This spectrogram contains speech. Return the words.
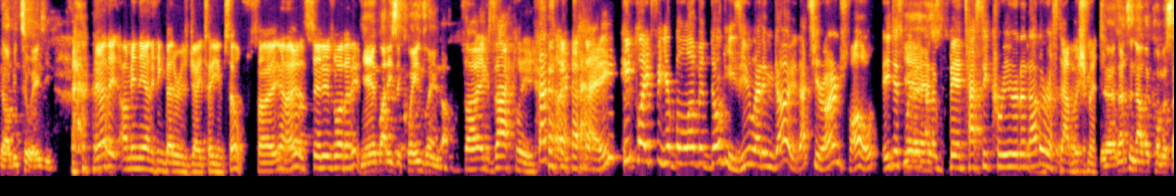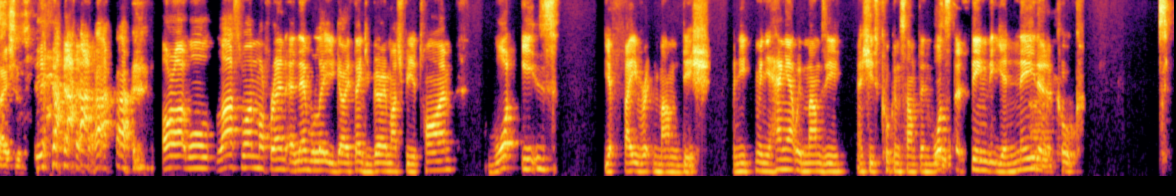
Yeah, it'd be too easy. The only, I mean, the only thing better is JT himself. So you know, it's, it is what it is. Yeah, but he's a Queenslander. So exactly. That's okay. he played for your beloved doggies. You let him go. That's your own fault. He just went and had a fantastic career at another establishment. Yeah, that's another conversation. All right. Well, last one, my friend, and then we'll let you go. Thank you very much for your time. What is your favorite mum dish? When you when you hang out with mumsy and she's cooking something, what's the thing that you need her to cook?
